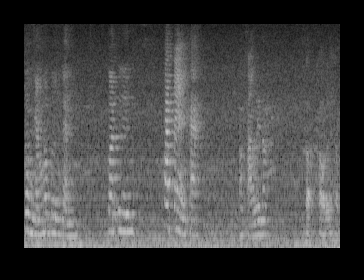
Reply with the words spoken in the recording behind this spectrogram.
ส่งหยังมาเบิ่งกัน ก่อนอื่นถ้าแป้งค่ะ เอาขาวเลยเนาะครับข่าวเลยครับ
